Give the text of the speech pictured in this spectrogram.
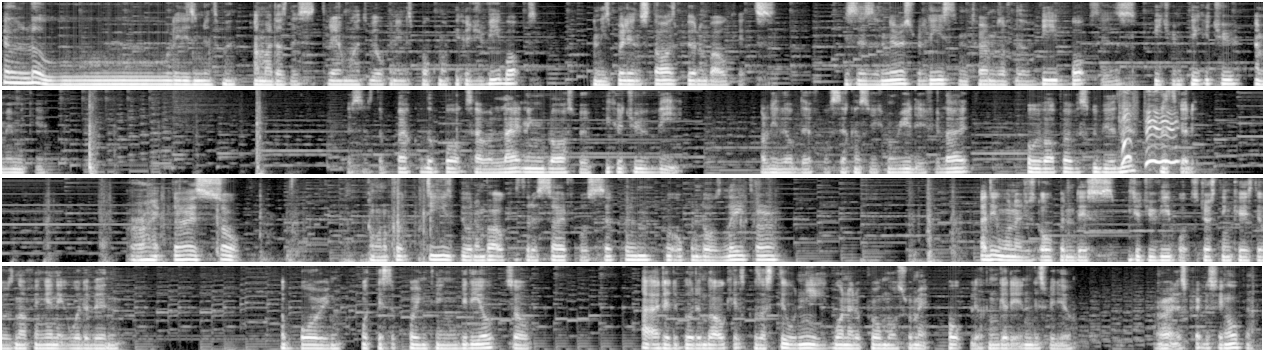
Hello, ladies and gentlemen. Amma does this. Today I'm going to be opening this Pokemon Pikachu V-Box and these brilliant stars building battle kits. This is the newest release in terms of the V-Boxes featuring Pikachu and Mimikyu. This is the back of the box, have a lightning blast with Pikachu V. I'll leave it up there for a second so you can read it if you like. But without further Scooby ado, let's get it. Alright guys, so I'm gonna put these building battle kits to the side for a second. We'll open those later. I didn't want to just open this Pikachu V-Box just in case there was nothing in it. it would have been a boring or disappointing video. So I added the building battle kits because I still need one of the promos from it. Hopefully I can get it in this video. Alright, let's crack this thing open.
